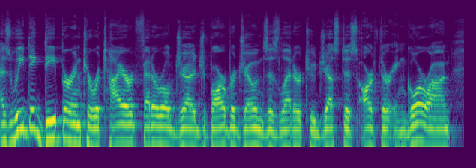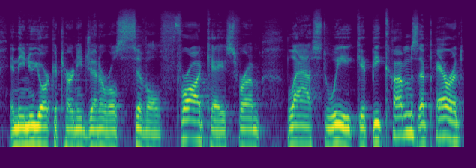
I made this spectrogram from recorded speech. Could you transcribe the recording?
As we dig deeper into retired federal judge Barbara Jones's letter to Justice Arthur Engoron in the New York Attorney General's civil fraud case from last week, it becomes apparent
